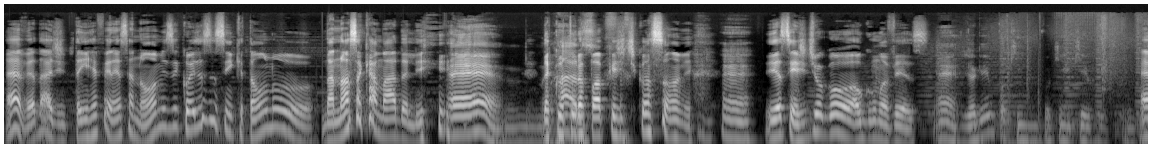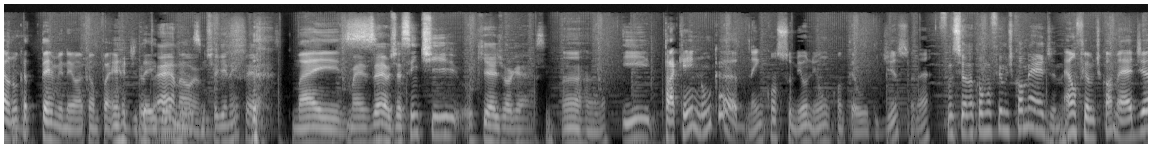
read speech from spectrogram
É verdade, tem referência a nomes e coisas assim que estão no na nossa camada ali É. da cultura pop que a gente consome. É, E assim, a gente jogou alguma vez. é, joguei um pouquinho, um pouquinho aqui. um É, eu pouquinho. nunca terminei uma campanha de Eu- D&D É, não, eu mesmo. não cheguei nem perto. Mas... Mas é, eu já senti o que é jogar, assim. Aham. E pra quem nunca nem consumiu nenhum conteúdo disso, né? Funciona como um filme de comédia, né? É um filme de comédia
